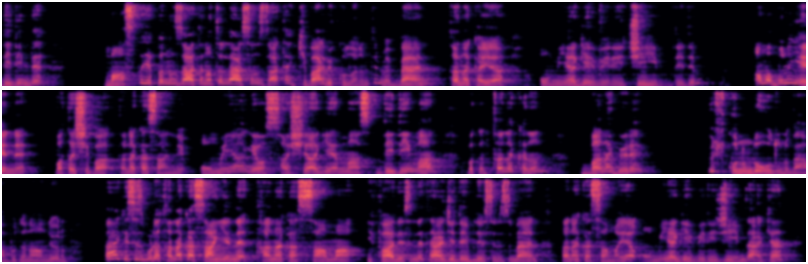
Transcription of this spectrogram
dediğimde maslı yapının zaten hatırlarsanız zaten kibar bir kullanım değil mi? Ben Tanaka'ya omiyage vereceğim dedim. Ama bunun yerine Watashi wa Tanaka-san ni omiyage o sashiagemasu dediğim an bakın Tanaka'nın bana göre üst konumda olduğunu ben buradan anlıyorum. Belki siz burada Tanaka-san yerine Tanaka-sama ifadesini tercih edebilirsiniz. Ben Tanaka-sama'ya omiyage vereceğim derken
